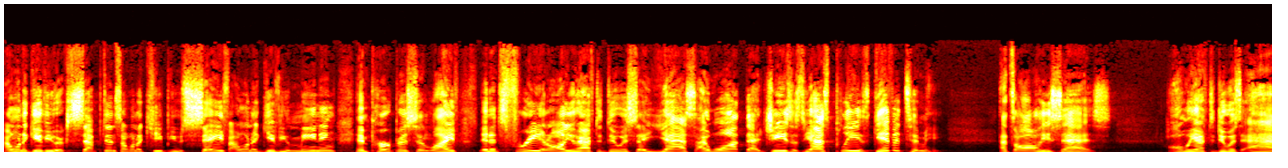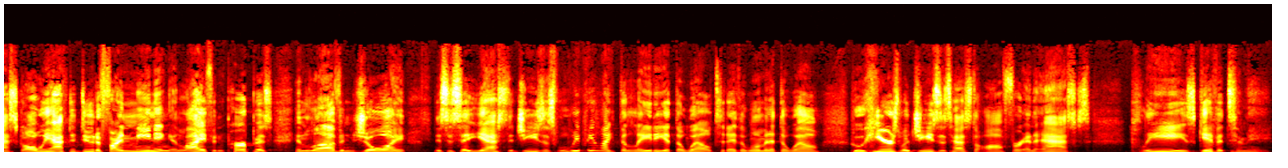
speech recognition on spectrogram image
I want to give you acceptance. I want to keep you safe. I want to give you meaning and purpose in life. And it's free. And all you have to do is say, Yes, I want that. Jesus, yes, please give it to me. That's all he says. All we have to do is ask. All we have to do to find meaning in life and purpose and love and joy is to say yes to Jesus. Will we be like the lady at the well today, the woman at the well, who hears what Jesus has to offer and asks, Please give it to me.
